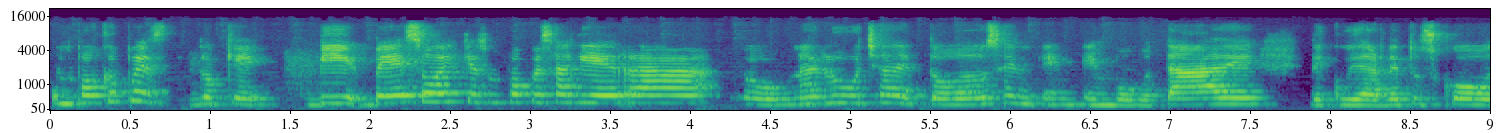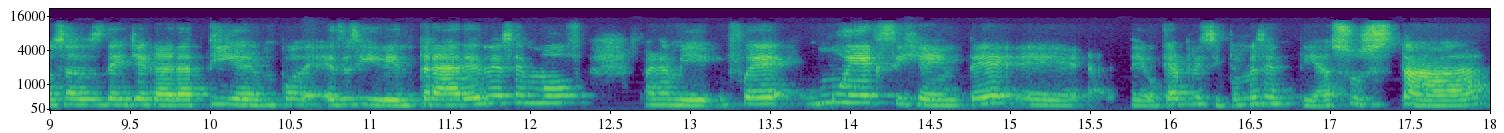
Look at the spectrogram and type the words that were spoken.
un poco pues lo que ves hoy que es un poco esa guerra o una lucha de todos en, en, Bogotá, de, de, cuidar de tus cosas, de llegar a tiempo, es decir, entrar en ese move, para mí fue muy exigente. Eh, digo que al principio me sentía asustada,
